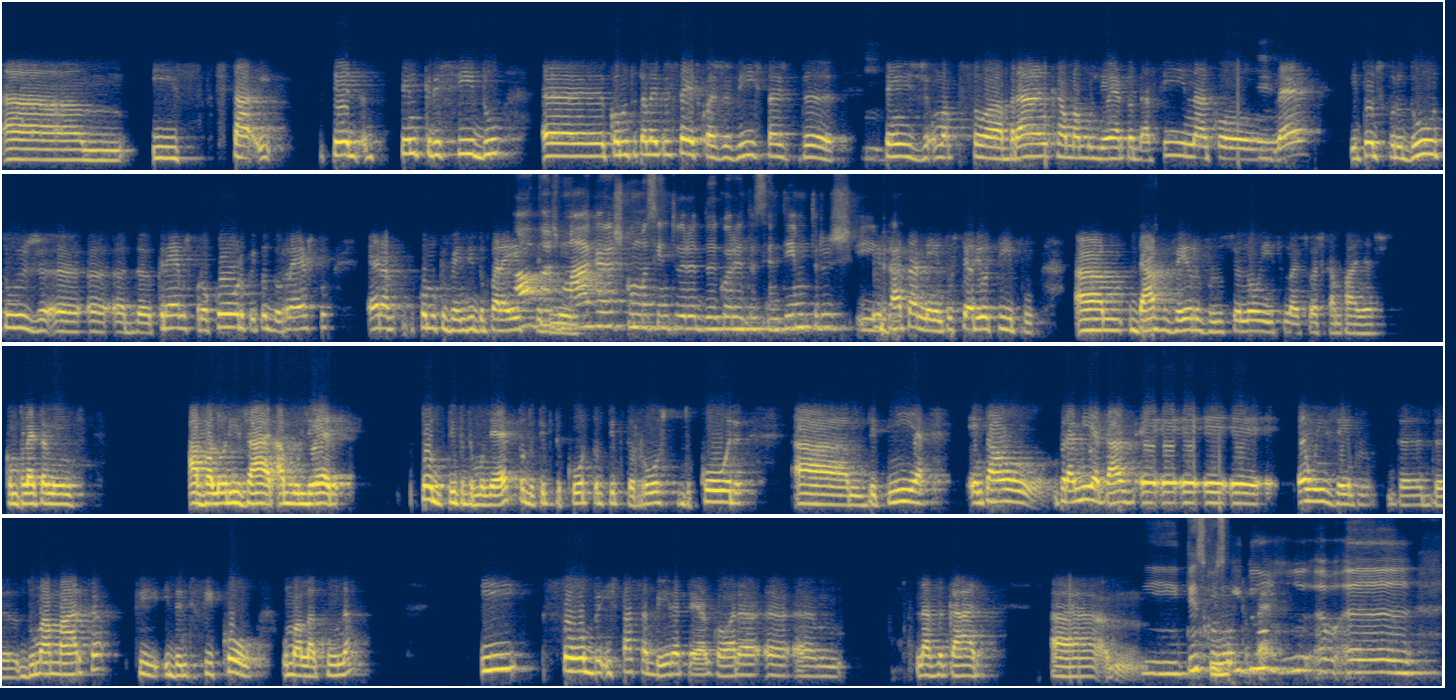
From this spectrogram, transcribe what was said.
um, e está, ter, tendo crescido uh, como tu também cresceste, com as revistas de hum. tens uma pessoa branca, uma mulher toda fina, com, né? E todos os produtos uh, uh, de cremes para o corpo e tudo o resto era como que vendido para esse Altas, magras, com uma cintura de 40 centímetros. E... Exatamente, o estereotipo. Um, Davi veio revolucionou isso nas suas campanhas, completamente. A valorizar a mulher, todo tipo de mulher, todo tipo de cor, todo tipo de rosto, de cor, um, de etnia. Então, para mim, a Davi é, é, é, é, um exemplo de, de, de uma marca que identificou uma lacuna e soube, está a saber até agora uh, um, navegar e tem-se conseguido,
